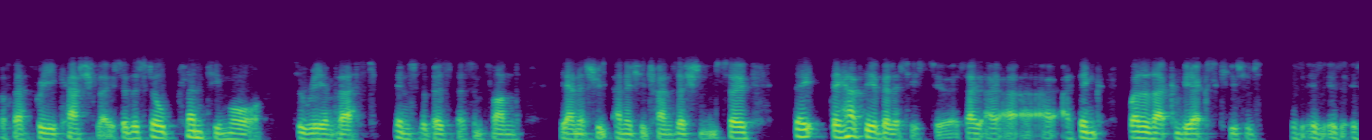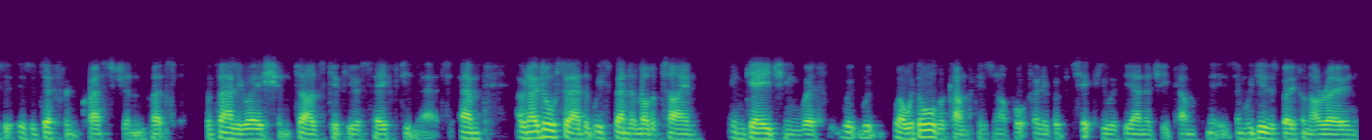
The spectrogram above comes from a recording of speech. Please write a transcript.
of their free cash flow. So there's still plenty more to reinvest into the business and fund the energy energy transition. So they they have the ability to do it. I I, I think whether that can be executed is, is, is, is, a different question, but the valuation does give you a safety net. Um, I mean, I'd also add that we spend a lot of time engaging with, with, with, well with all the companies in our portfolio, but particularly with the energy companies, and we do this both on our own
